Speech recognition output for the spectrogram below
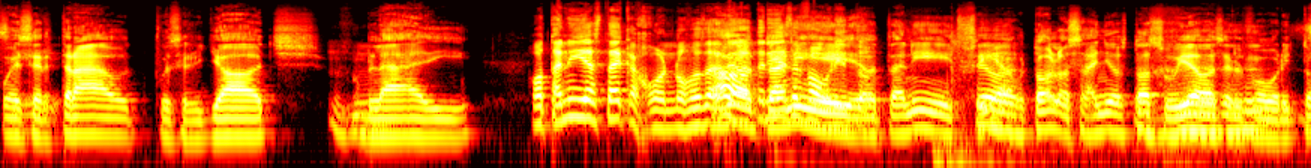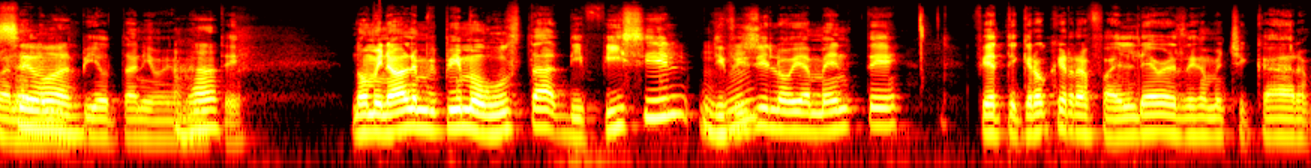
Puede Sí. ser Trout, puede ser Judge. Vladdy. Otani ya está de cajón, ¿no? O sea, Otani, es el favorito. Otani, Sí, todos los años, toda su vida va a ser el favorito Sí, ganar el. MVP, Otani, obviamente. Nominado al MVP me gusta, difícil, difícil obviamente. Fíjate, creo que Rafael Devers, déjame checar.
